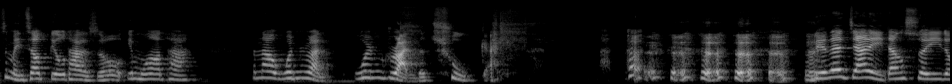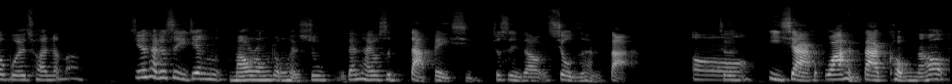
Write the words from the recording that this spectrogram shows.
是每次要丢它的时候，一摸到它，它那温软温软的触感，连在家里当睡衣都不会穿了吗？因为它就是一件毛茸茸很舒服，但它又是大背心，就是你知道袖子很大。哦，就是腋下挖很大空，然后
